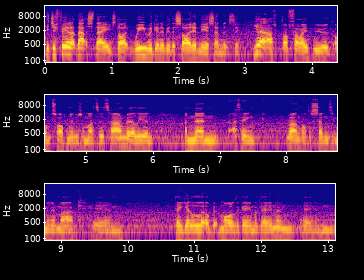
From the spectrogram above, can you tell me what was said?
Did you feel at that stage like we were going to be the side in the ascendancy? Yeah, I, I felt like we were on top and it was a matter of time really. And and then I think around about the 70 minute mark, um, they get a little bit more of the game again, and um,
